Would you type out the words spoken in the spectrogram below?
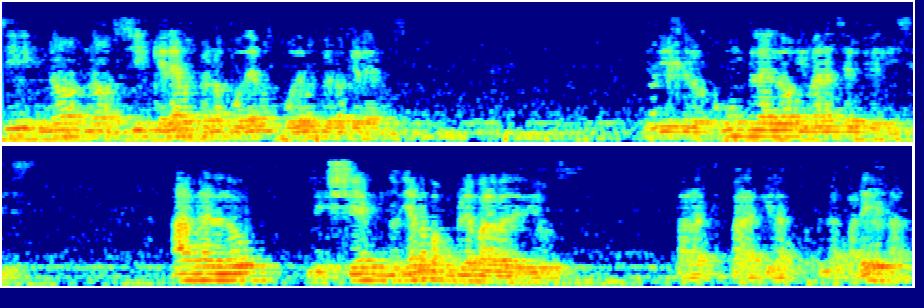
Sí, no, no, sí, queremos, pero no podemos, podemos, pero no queremos. Les dije, lo y van a ser felices. Háganlo, ya no para cumplir la palabra de Dios, para, para que la, la pareja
